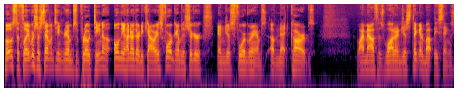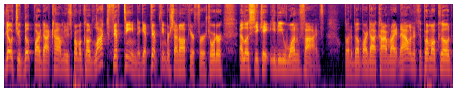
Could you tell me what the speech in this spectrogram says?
Most of the flavors are 17 grams of protein, only 130 calories, 4 grams of sugar, and just 4 grams of net carbs. My mouth is watering just thinking about these things. Go to builtbar.com and use promo code LOCKED15 to get 15% off your first order. L O C K E D 1 5. Go to builtbar.com right now and enter the promo code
